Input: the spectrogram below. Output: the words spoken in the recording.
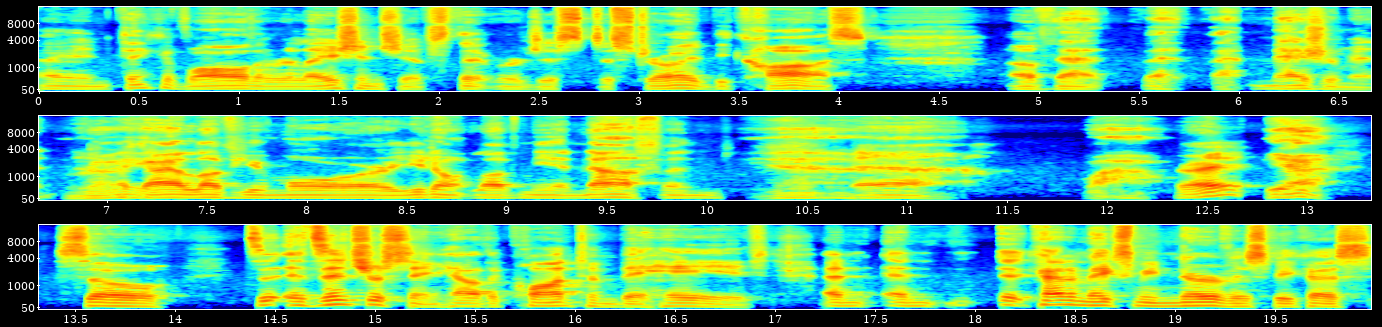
I mean, think of all the relationships that were just destroyed because of that that that measurement. Like I love you more, you don't love me enough, and Yeah. yeah, Wow. right. Yeah. So it's, it's interesting how the quantum behaves, and and it kind of makes me nervous because,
